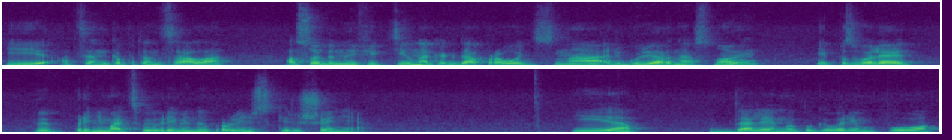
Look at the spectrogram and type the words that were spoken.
И оценка потенциала особенно эффективна, когда проводится на регулярной основе и позволяет принимать своевременные управленческие решения. И далее мы поговорим по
